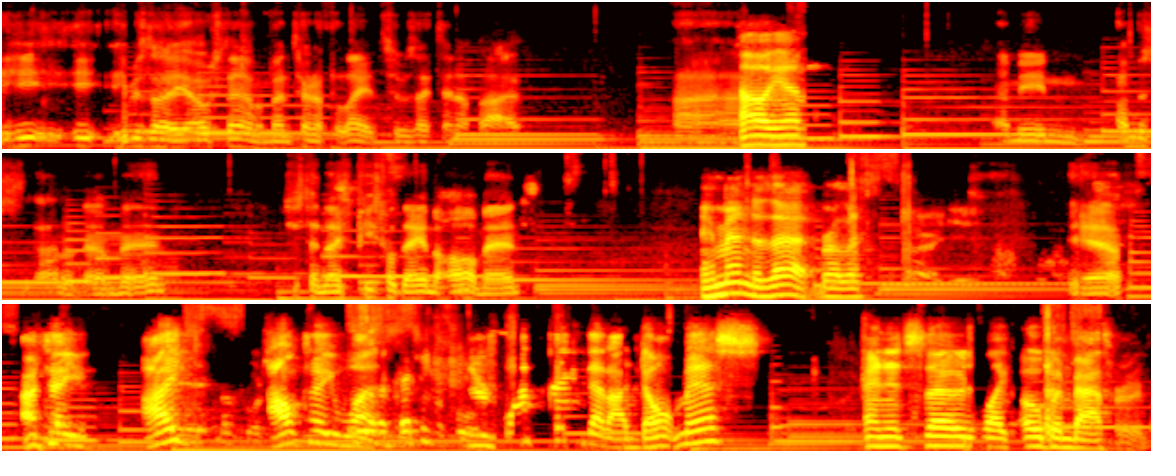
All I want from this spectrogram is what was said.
he he, he was like, "Oh, Stan, I'm about to turn off the lights." It was like ten oh five. Uh, Oh yeah, I mean, I'm just I don't know, man. Just a nice peaceful day in the hall, man. amen to that, brother. Yeah. I tell you, I I'll tell you what. There's one thing that I don't miss, and it's those like open bathrooms.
